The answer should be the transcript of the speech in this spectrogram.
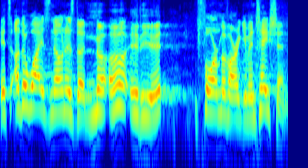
It's otherwise known as the nuh idiot form of argumentation.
